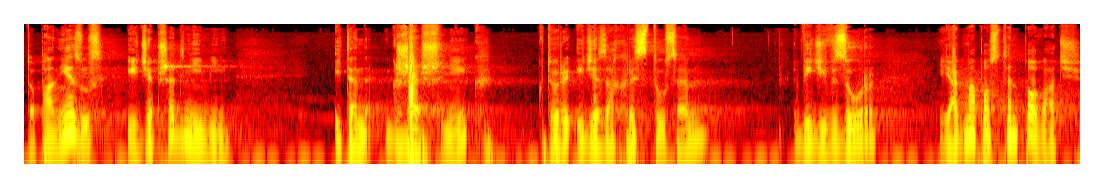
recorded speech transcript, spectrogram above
To Pan Jezus idzie przed nimi. I ten grzesznik, który idzie za Chrystusem, widzi wzór, jak ma postępować.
